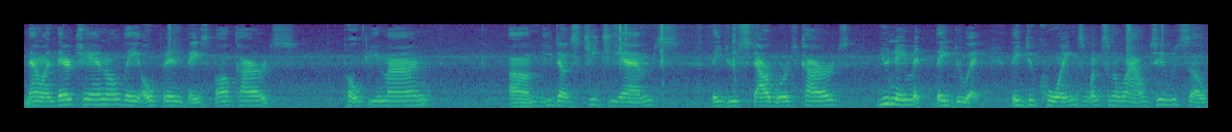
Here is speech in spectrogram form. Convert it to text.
Now on their channel, they open baseball cards, Pokemon. Um, he does TTMs. They do Star Wars cards. You name it, they do it. They do coins once in a while too, so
